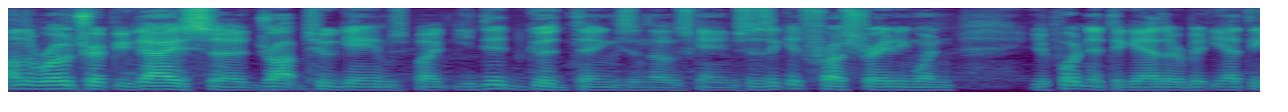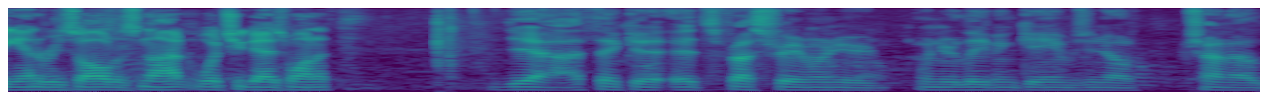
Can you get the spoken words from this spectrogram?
On the road trip, you guys uh, dropped two games, but you did good things in those games. Does it get frustrating when you're putting it together, but yet the end result is not what you guys wanted? Yeah, I think it, it's frustrating when you're when you're leaving games. You know, trying to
